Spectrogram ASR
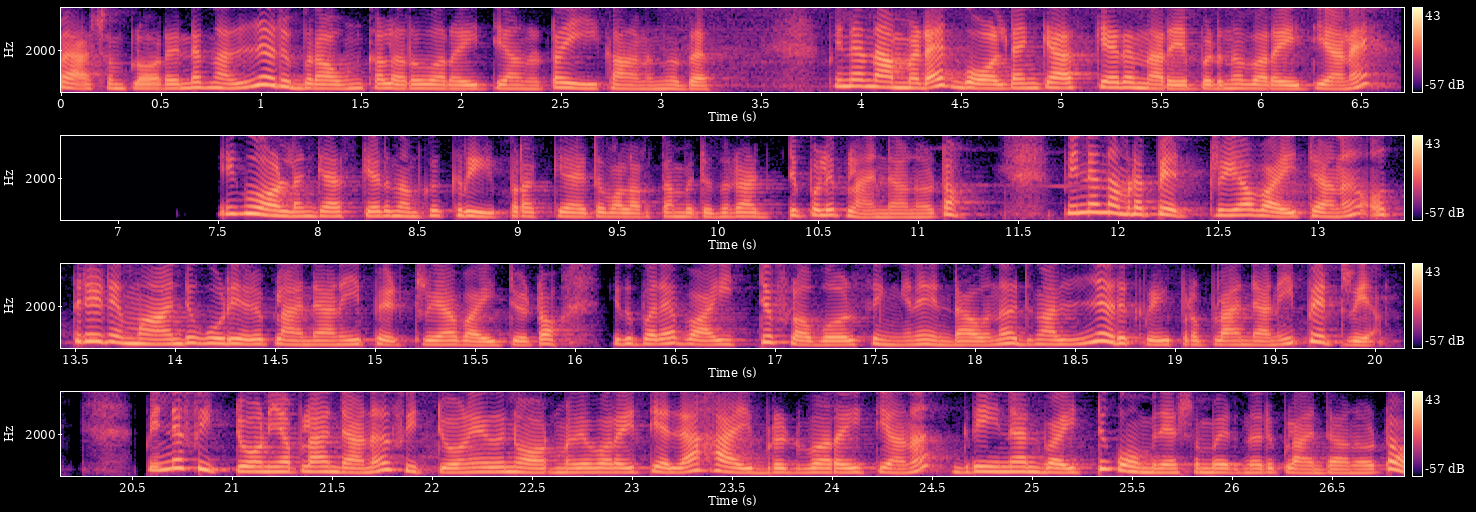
പാഷൻ ഫ്ലോറേന്റെ നല്ലൊരു ബ്രൗൺ കളർ വെറൈറ്റിയാണ് കേട്ടോ ഈ കാണുന്നത്. പിന്നെ നമ്മുടെ ഗോൾഡൻ കാസ്കേഡ് എന്നറിയപ്പെടുന്ന വെറൈറ്റിയാണ് ഈ ഗോൾഡൻ കാസ്കേഡ് നമുക്ക് ക്രീപ്പറൊക്കെ ആയിട്ട് വളർത്താൻ പറ്റുന്ന ഒരു അടിപൊളി പ്ലാന്റ് ആണ് കേട്ടോ. പിന്നെ നമ്മുടെ പെട്രിയ വൈറ്റ് ആണ്. ഒത്തിരി ഡിമാൻഡ് കൂടിയ ഒരു പ്ലാന്റ് ആണ് ഈ പെട്രിയ വൈറ്റ് കേട്ടോ. ഇതുപോലെ വൈറ്റ് ഫ്ലവേഴ്സ് ഇങ്ങനെ ഉണ്ടാവുന്ന ഒരു നല്ലൊരു ക്രീപ്പർ പ്ലാന്റ് ആണ് ഈ പെട്രിയ പിന്നെ ഫിറ്റോണിയ പ്ലാന്റ് ആണ്. ഫിറ്റോണിയ നോർമൽ വെറൈറ്റി അല്ല ഹൈബ്രിഡ് വെറൈറ്റി ആണ്. ഗ്രീൻ ആൻഡ് വൈറ്റ് കോമ്പിനേഷൻ വരുന്ന ഒരു പ്ലാന്റ് ആണ് കേട്ടോ.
